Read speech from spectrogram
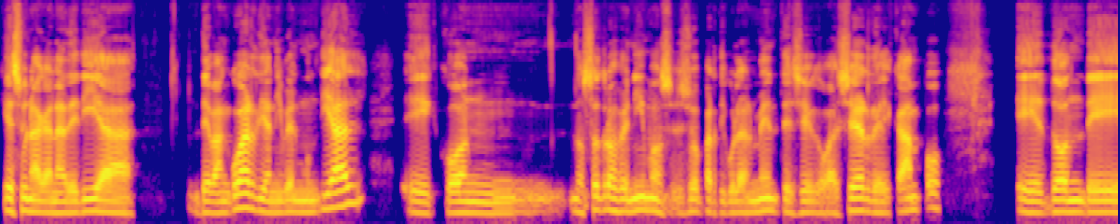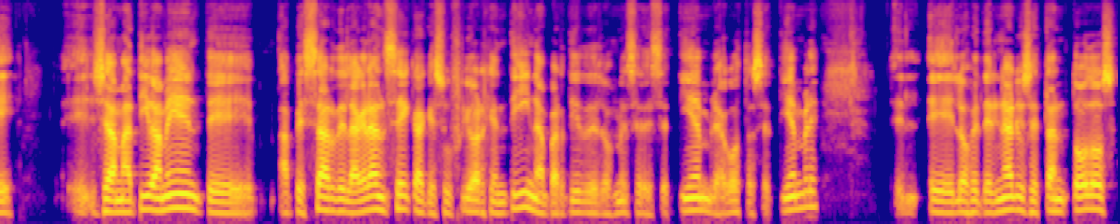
que es una ganadería de vanguardia a nivel mundial. Eh, con nosotros venimos, yo particularmente llego ayer del campo, eh, donde eh, llamativamente, a pesar de la gran seca que sufrió Argentina a partir de los meses de septiembre, agosto, septiembre, los veterinarios están todos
